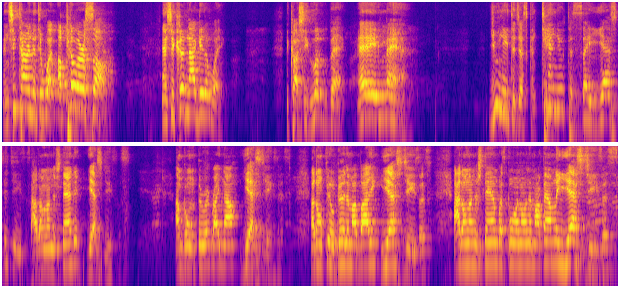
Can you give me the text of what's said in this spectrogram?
And she turned into what? A pillar of salt. And she could not get away because she looked back. Amen. You need to just continue to say yes to Jesus. I don't understand it. Yes, Jesus. I'm going through it right now? Yes, Jesus. I don't feel good in my body? Yes, Jesus. I don't understand what's going on in my family? Yes, Jesus.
